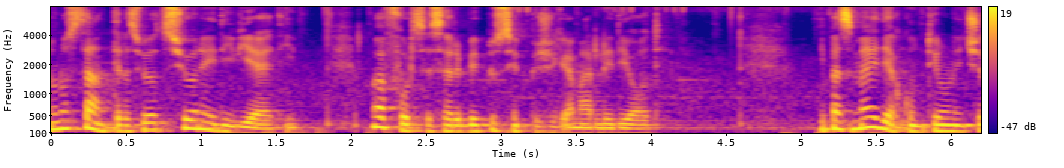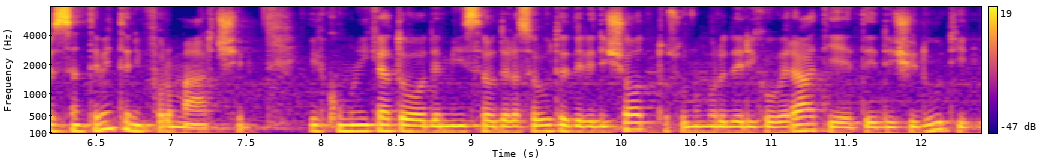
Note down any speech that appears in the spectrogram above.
nonostante la situazione e i divieti, ma forse sarebbe più semplice chiamarli idioti. I mass media continuano incessantemente ad informarci. Il comunicato del Ministero della Salute delle 18 sul numero dei ricoverati e dei deceduti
